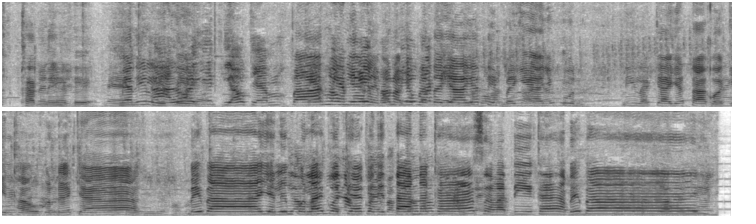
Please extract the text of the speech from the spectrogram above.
ดคักแน่เตะแม่นอีหลีอเตร่อยะยี่เกียวแถมปลาเฮาแย่เลยบ้านเฮาอยู่พัทยาอย่าติดไปแง่อยู่คุณนี่แหละจ้ายะตาขอกินเข่าวกันเด้อจ้าบ๊ายบาย อย่าลืมกดไลค์กดแชร์กดติดตามนะคะ สวัสดีค่ะ บ๊ายบาย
